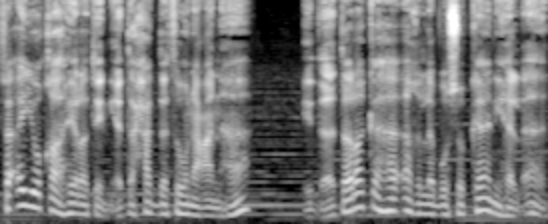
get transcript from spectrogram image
فأي قاهرة يتحدثون عنها إذا تركها أغلب سكانها الآن؟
